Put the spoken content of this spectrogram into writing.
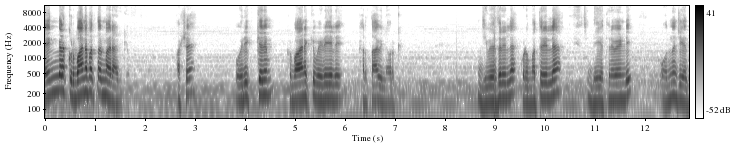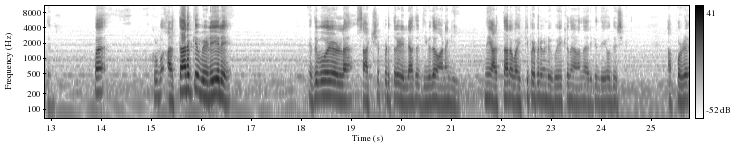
ഭയങ്കര കുർബാന ഭക്തന്മാരായിരിക്കും പക്ഷേ ഒരിക്കലും കുർബാനയ്ക്ക് വെളിയിൽ കർത്താവില്ല അവർക്ക്. ജീവിതത്തിലില്ല കുടുംബത്തിലില്ല ദൈവത്തിന് വേണ്ടി ഒന്നും ചെയ്യത്തില്ല. ഇപ്പം അൾത്താരയ്ക്ക് വെളിയിൽ ഇതുപോലെയുള്ള സാക്ഷ്യപ്പെടുത്തലുകൾ ഇല്ലാത്ത ജീവിതമാണെങ്കിൽ നീ അൾത്താര വയറ്റിപ്പഴപ്പിന് വേണ്ടി ഉപയോഗിക്കുന്നതാണെന്നായിരിക്കും ദൈവം ഉദ്ദേശിക്കുന്നത്. അപ്പോൾ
